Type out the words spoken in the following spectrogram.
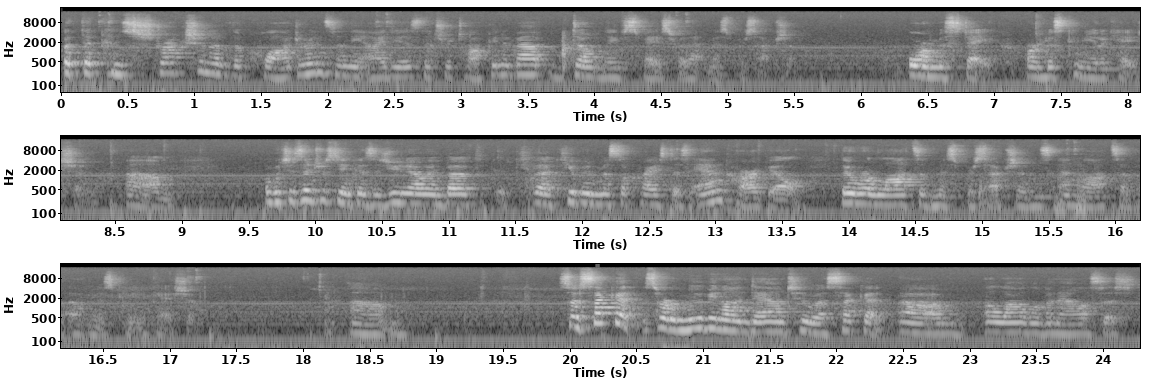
But the construction of the quadrants and the ideas that you're talking about don't leave space for that misperception or mistake or miscommunication. Um, which is interesting because, as you know, in both the Cuban Missile Crisis and Kargil, there were lots of misperceptions and lots of, of miscommunication. Um, so, second, sort of moving on down to a second um, a level of analysis,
